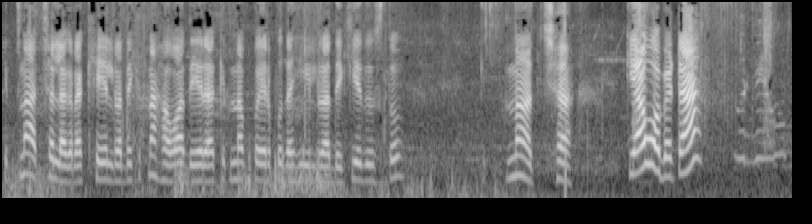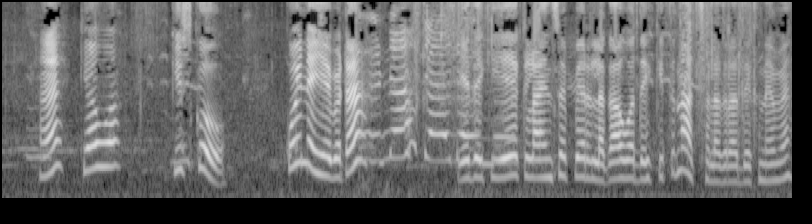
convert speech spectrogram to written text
कितना अच्छा लग रहा खेल रहा कितना हवा दे रहा कितना पैर पौधा हिल रहा देखिए दोस्तों कितना अच्छा। क्या हुआ बेटा? है? क्या हुआ? किसको? कोई नहीं है बेटा? ये देखिए एक लाइन से पेड़ लगा हुआ देखिए कितना अच्छा लग रहा है देखने में।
